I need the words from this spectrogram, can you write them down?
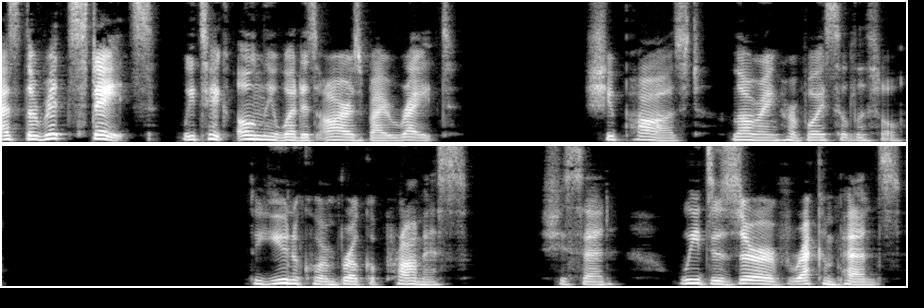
As the writ states, we take only what is ours by right. She paused, lowering her voice a little. The unicorn broke a promise, she said. We deserve recompense.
